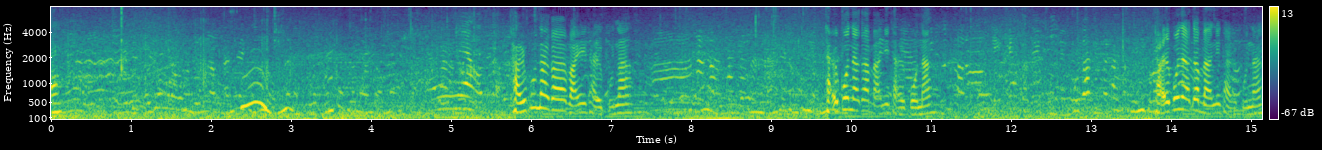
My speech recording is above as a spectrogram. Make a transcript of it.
딱딱딱딱딱. 달고나가 많이 달구나. 달고나가 많이 달고나. 달고나가 많이 달구나.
